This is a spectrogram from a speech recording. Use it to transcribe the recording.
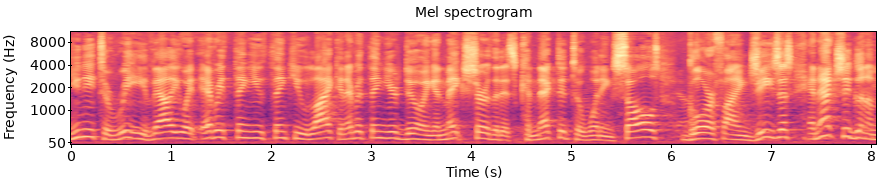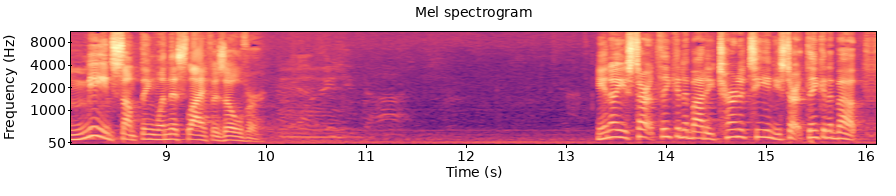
You need to reevaluate everything you think you like and everything you're doing and make sure that it's connected to winning souls, glorifying Jesus, and actually going to mean something when this life is over. You know, you start thinking about eternity and you start thinking about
